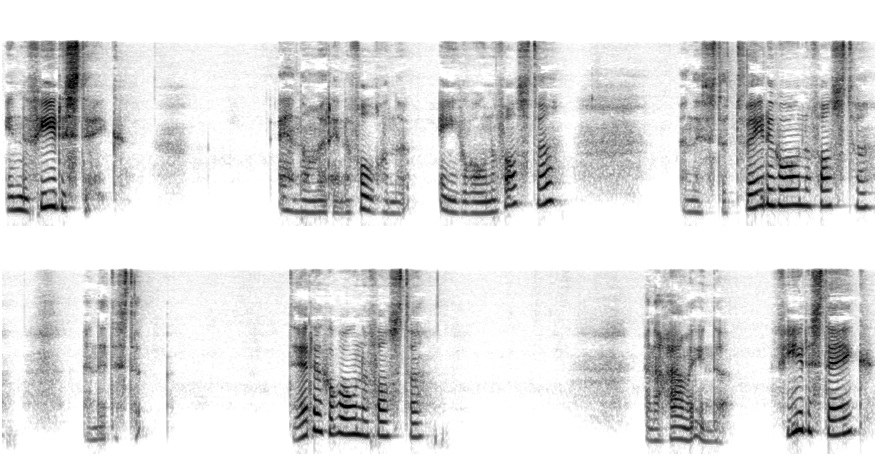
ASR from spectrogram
in de vierde steek. En dan weer in de volgende. Een gewone vaste. En dit is de tweede gewone vaste en dit is de derde gewone vaste. En dan gaan we in de vierde steek.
